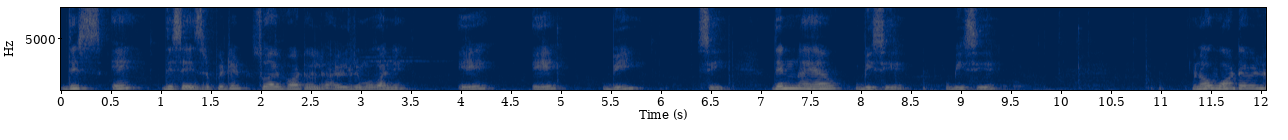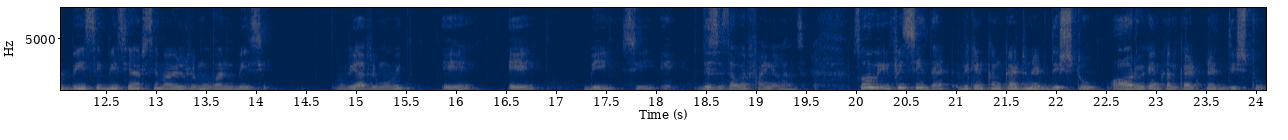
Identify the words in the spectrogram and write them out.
this a this a is repeated so I, what will i will remove one a a a b c then I have BCA BCA now what I will do BC BC same I will remove one BC we are removing A A B C A. This is our final answer. So if you see that we can concatenate these two or we can concatenate these two.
